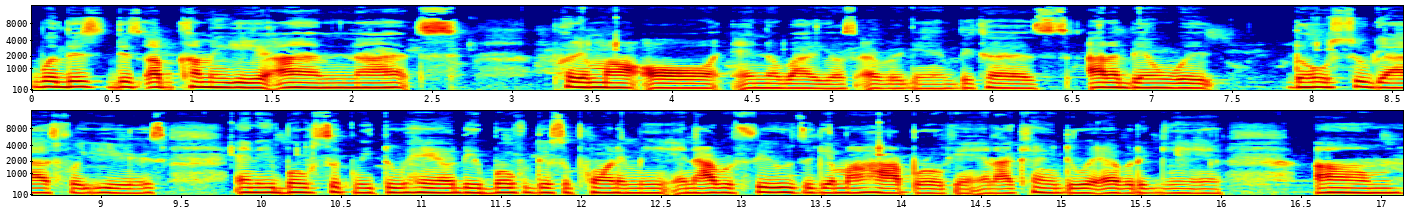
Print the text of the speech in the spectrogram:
well, this this upcoming year, I am not putting my all in nobody else ever again because I have been with those two guys for years and they both took me through hell. They both disappointed me and I refuse to get my heart broken and I can't do it ever again. Um,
